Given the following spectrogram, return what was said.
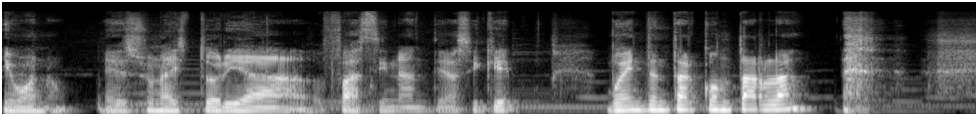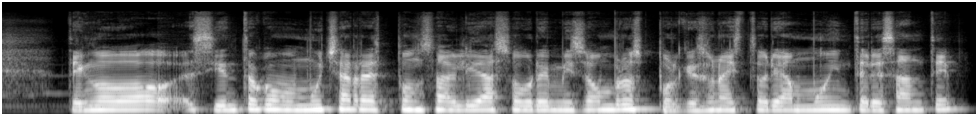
Y bueno, es una historia fascinante. Así que voy a intentar contarla. Tengo, siento como mucha responsabilidad sobre mis hombros porque es una historia muy interesante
